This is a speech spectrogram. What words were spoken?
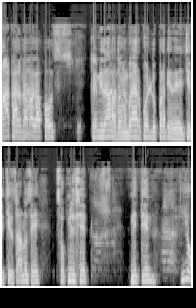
आता बघा पाऊस कमी झाला मग बाहेर पडलो. परत हे चिरचिर चालूच आहे. स्वप्नील शेठ नितीन. यो.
